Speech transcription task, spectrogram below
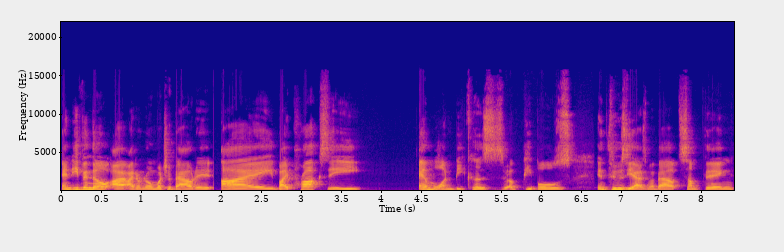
And even though I, I don't know much about it, I, by proxy, am one because of people's enthusiasm about something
